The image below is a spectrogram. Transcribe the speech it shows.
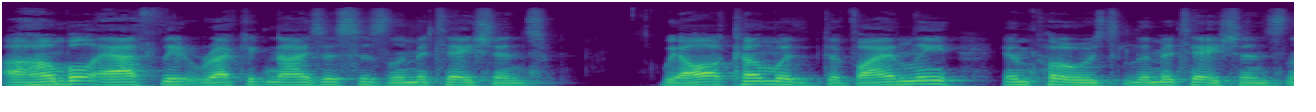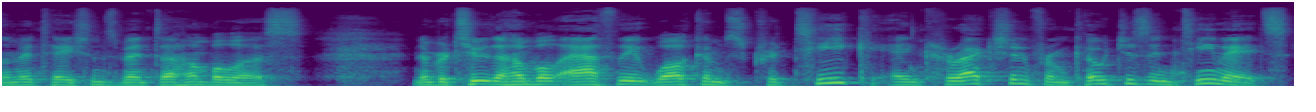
a humble athlete recognizes his limitations. We all come with divinely imposed limitations, limitations meant to humble us. Number two, the humble athlete welcomes critique and correction from coaches and teammates.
